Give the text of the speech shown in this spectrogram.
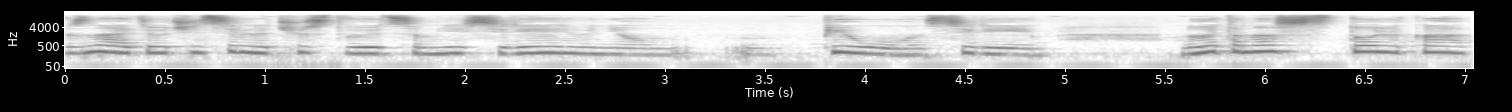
Вы знаете, очень сильно чувствуется мне сирень в нем, пион, сирень. Но это настолько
